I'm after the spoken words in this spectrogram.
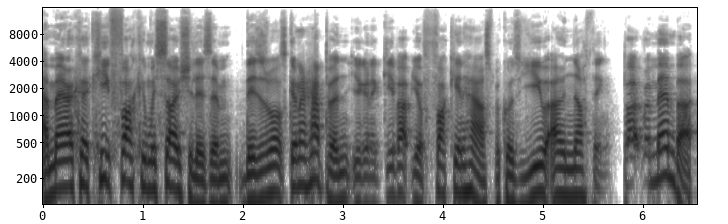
America, keep fucking with socialism. This is what's going to happen. You're going to give up your fucking house because you own nothing. But remember,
